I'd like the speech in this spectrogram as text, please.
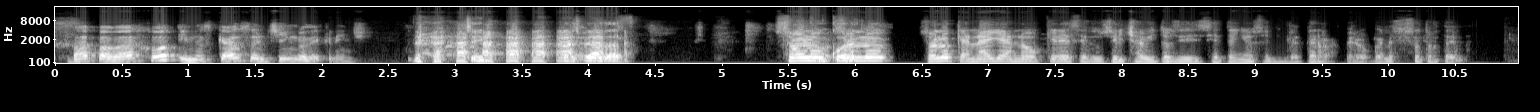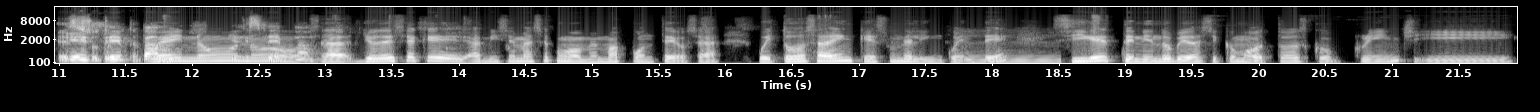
va para abajo y nos causa un chingo de cringe. Sí, es verdad. Solo, Concuerdo. solo, solo que Anaya no quiere seducir chavitos de 17 años en Inglaterra, pero bueno, ese es otro tema. Que es sepamos. Güey, no, que no. O sepamos. sea, yo decía que a mí se me hace como Memo Aponte. O sea, güey, todos saben que es un delincuente. Mm, Sigue teniendo videos así como todos con cringe y,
